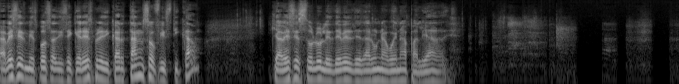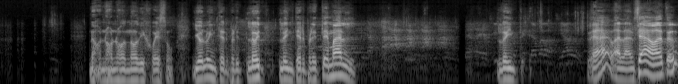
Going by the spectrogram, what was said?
A veces mi esposa dice, ¿querés predicar tan sofisticado? Que a veces solo le debes de dar una buena paleada. No, no, no, no dijo eso. Yo lo interpreté, lo, interpreté mal. Lo ¿Ah? Balanceaba tú.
